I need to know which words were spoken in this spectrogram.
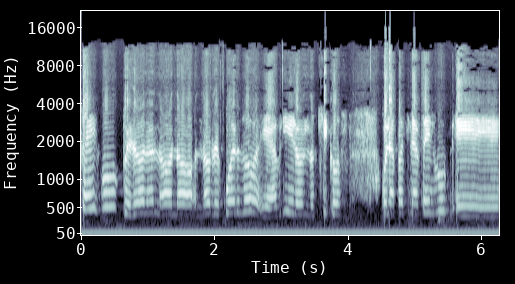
Facebook, pero ahora no, no, no recuerdo, eh, abrieron los chicos una página en Facebook, eh,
